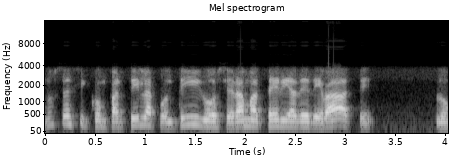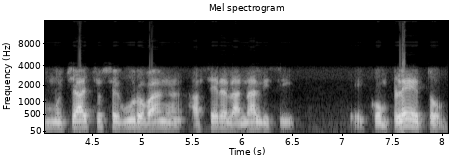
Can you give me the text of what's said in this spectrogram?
no sé si compartirla contigo, será materia de debate. Los muchachos seguro van a hacer el análisis eh, completo.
